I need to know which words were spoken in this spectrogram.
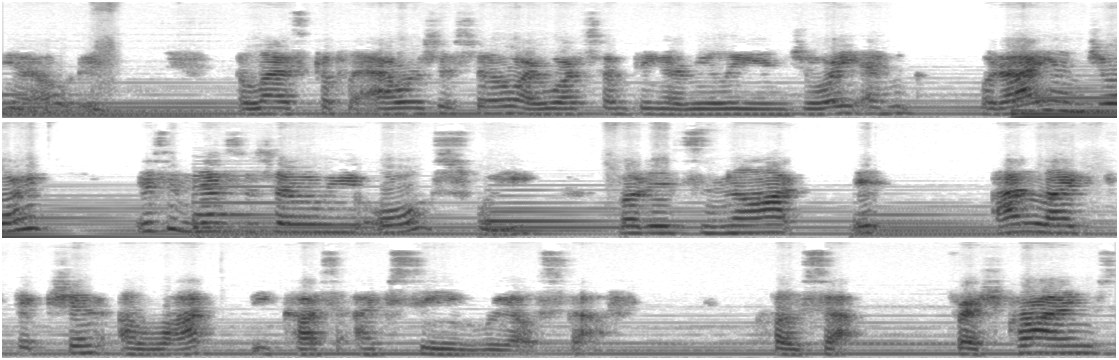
you know, it, the last couple of hours or so I watch something I really enjoy, and what I enjoy isn't necessarily all sweet, but it's not it I like fiction a lot because I've seen real stuff close up, fresh crimes,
